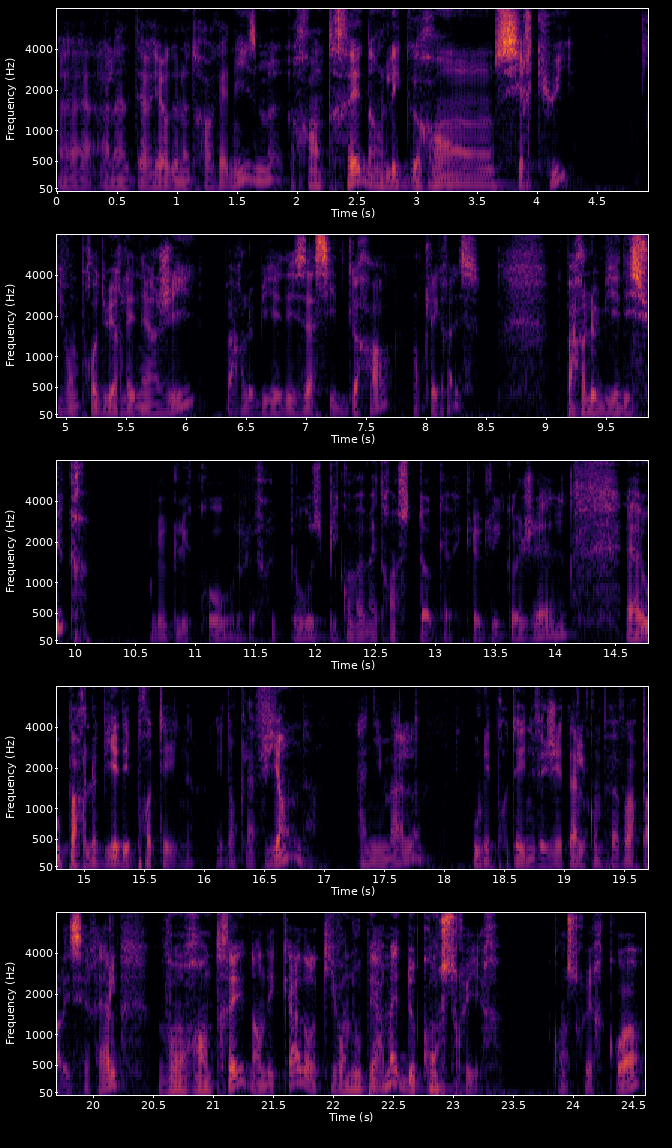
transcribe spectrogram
à l'intérieur de notre organisme rentrer dans les grands circuits qui vont produire l'énergie par le biais des acides gras, donc les graisses, par le biais des sucres, le glucose, le fructose, puis qu'on va mettre en stock avec le glycogène, euh, ou par le biais des protéines. Et donc la viande animale ou les protéines végétales qu'on peut avoir par les céréales vont rentrer dans des cadres qui vont nous permettre de construire. Construire quoi?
